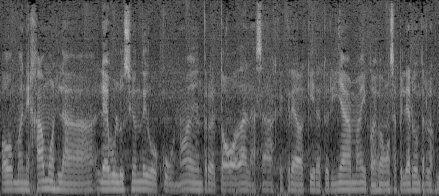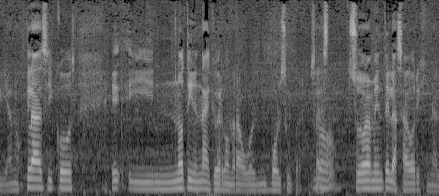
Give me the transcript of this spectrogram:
o manejamos la, la evolución de Goku, ¿no? Dentro de todas las sagas que ha creado Akira Toriyama y pues vamos a pelear contra los villanos clásicos eh, y no tiene nada que ver con Dragon Ball, Super, o sea, es solamente la saga original.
